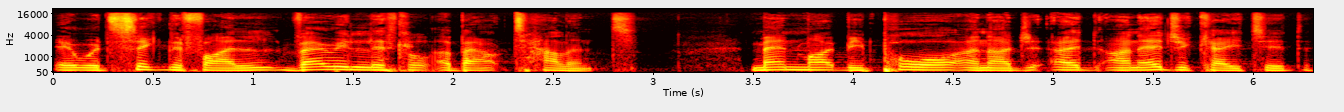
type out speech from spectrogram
it would signify very little about talent. Men might be poor and uneducated,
